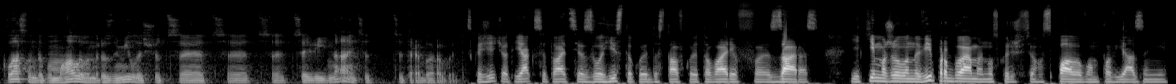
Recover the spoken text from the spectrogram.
класно допомагали. Вони розуміли, що це, це, це, це війна, і це, це треба робити. Скажіть, от як ситуація з логістикою, доставкою товарів е, зараз? Які можливо нові проблеми? Ну, скоріш всього, з паливом пов'язані,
